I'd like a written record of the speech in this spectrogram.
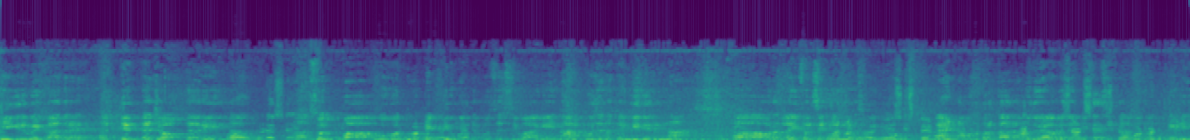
ಹೀಗಿರ್ಬೇಕಾದ್ರೆ ಅತ್ಯಂತ ಜವಾಬ್ದಾರಿಯಿಂದ ಸ್ವಲ್ಪ ಓವರ್ ಪ್ರೊಟೆಕ್ಟಿವ್ ಮತ್ತೆ ಪೊಸೆಸಿವ್ ಆಗಿ ನಾಲ್ಕು ಜನ ತಂಗಿದಿರನ್ನ ಅವರ ಲೈಫಲ್ಲಿ ಸೆಟಲ್ ಒಂದು ಮಾಡಿಸ್ಬೇಕು. ಅಂಡ್ ಅವನ ಪ್ರಕಾರ ಮದುವೆ series ಸೆಟಲ್ ಅಂತ ಹೇಳಿ.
